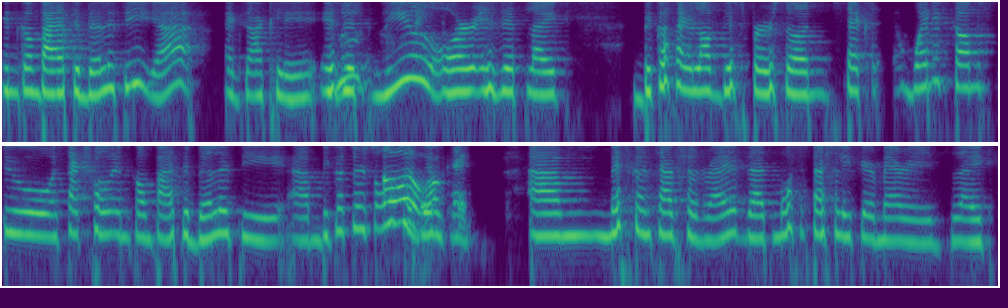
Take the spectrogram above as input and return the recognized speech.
Incompatibility, yeah, exactly. Is it hmm. real or is it like because I love this person, sex? When it comes to sexual incompatibility, um, because there's also oh, this, okay. um, misconception, right? That most especially if you're married, like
